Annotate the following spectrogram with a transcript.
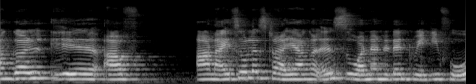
angle of on isosceles triangle is 124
